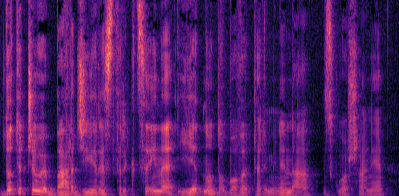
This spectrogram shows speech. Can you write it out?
dotyczyły bardziej restrykcyjne jednodobowe terminy na zgłaszanie naruszeń.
